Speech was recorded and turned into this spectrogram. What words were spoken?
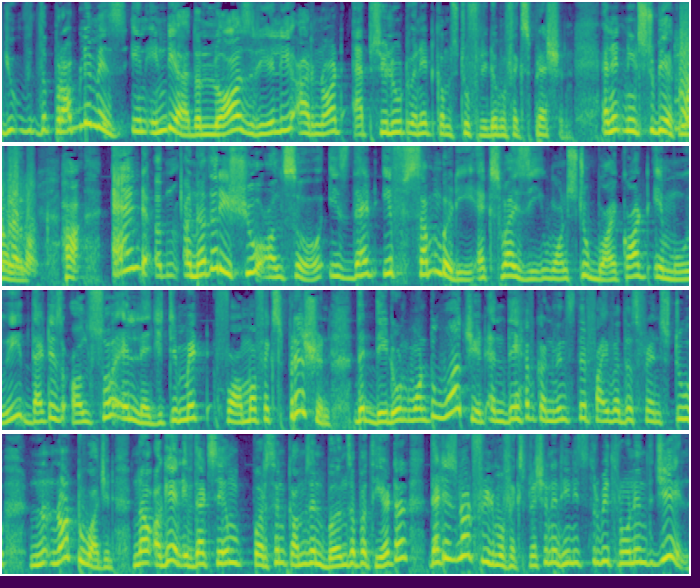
you, the problem is in India, the laws really are not absolute when it comes to freedom of expression, and it needs to be acknowledged. not. Huh. And um, another issue also is that if somebody XYZ wants to boycott a movie, that is also a legitimate form of expression that they don't want to watch it and they have convinced their five other friends to n- not to watch it. Now, again, if that same person comes and burns up a theater, that is not freedom of expression and he needs to be thrown in the jail.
